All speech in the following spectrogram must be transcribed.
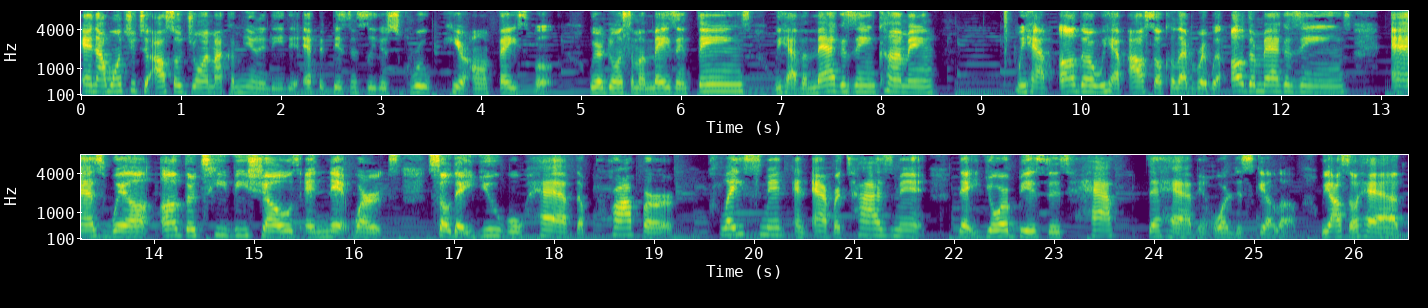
And I want you to also join my community, the Epic Business Leaders group here on Facebook. We are doing some amazing things. We have a magazine coming. We have other, we have also collaborated with other magazines as well, other TV shows and networks, so that you will have the proper placement and advertisement that your business have to have in order to scale up. We also have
